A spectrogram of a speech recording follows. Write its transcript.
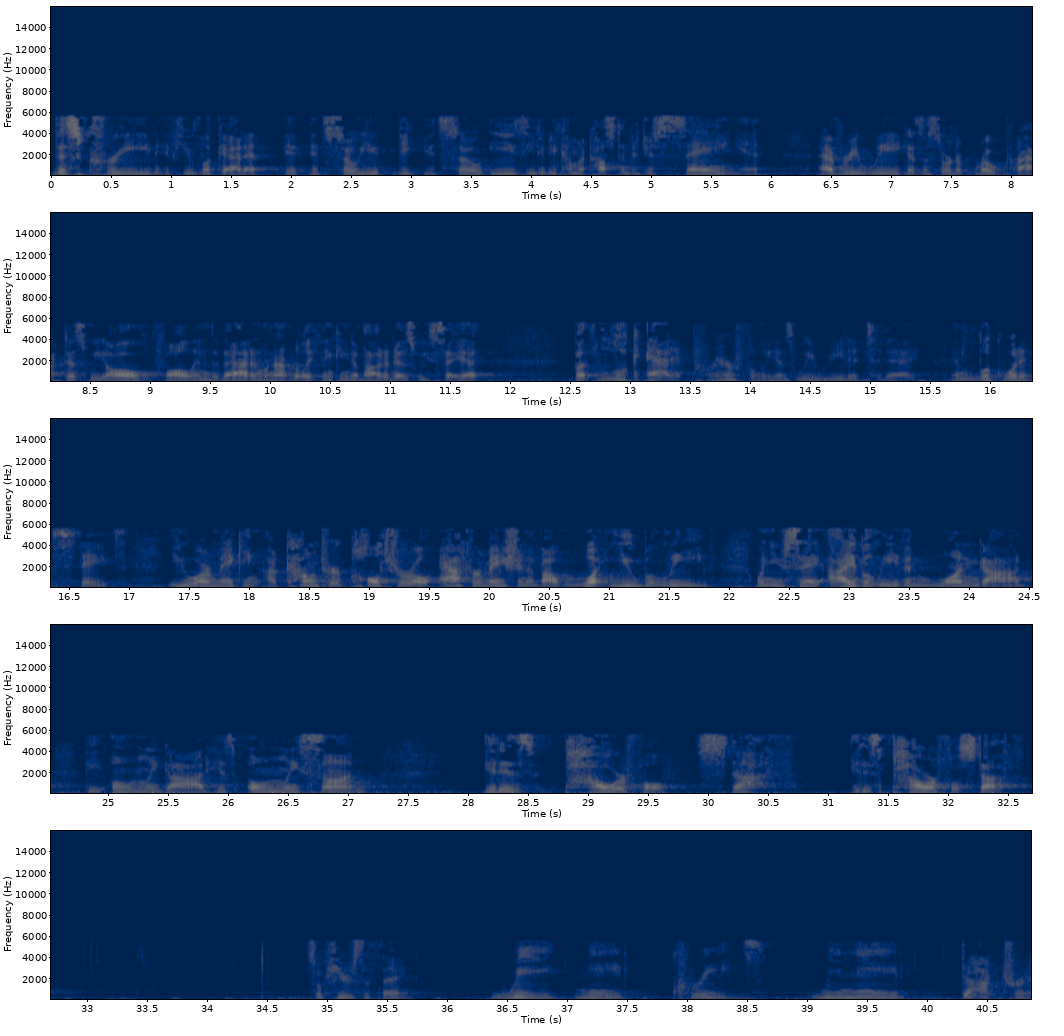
This creed, if you look at it, it it's, so, it's so easy to become accustomed to just saying it every week as a sort of rote practice. We all fall into that, and we're not really thinking about it as we say it. But look at it prayerfully as we read it today. And look what it states. You are making a countercultural affirmation about what you believe when you say, I believe in one God, the only God, His only Son. It is powerful stuff. It is powerful stuff. So here's the thing we need creeds, we need doctrine,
